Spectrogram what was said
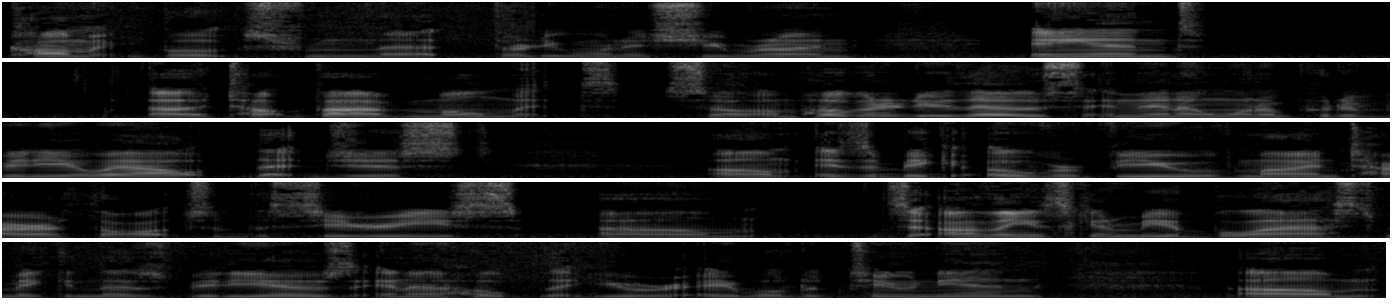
comic books from that 31 issue run, and uh, top five moments. So I'm hoping to do those, and then I want to put a video out that just um, is a big overview of my entire thoughts of the series. Um, so I think it's going to be a blast making those videos, and I hope that you were able to tune in. Um,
